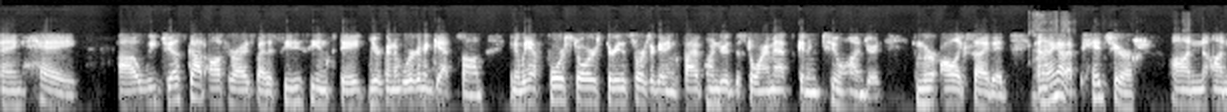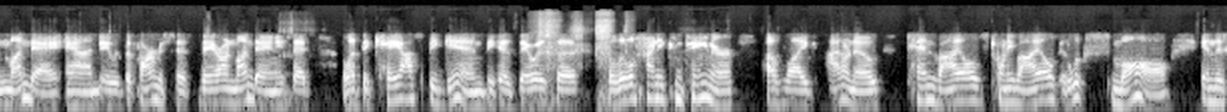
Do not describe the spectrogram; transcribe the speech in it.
saying, "Hey, uh, we just got authorized by the CDC and state. You're gonna we're gonna get some. You know, we have four stores. Three of the stores are getting 500. The store I'm at's getting 200, and we're all excited. And I got a picture on on Monday, and it was the pharmacist there on Monday, and he said, "Let the chaos begin," because there was the, the little tiny container of like I don't know, ten vials, twenty vials. It looks small in this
